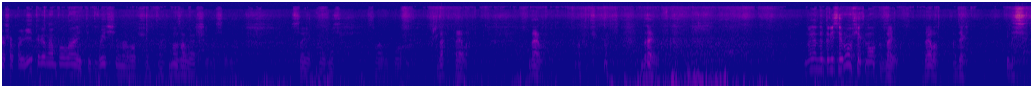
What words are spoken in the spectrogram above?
Тільки що повітряна була і підвищена, в общем-то. Ну, завершилося, да. Все, як кажуть, слава Богу. Да? Дай лапу. Дай лапу. От. Дай лапу. Ну я не дресировщик, ну дай лапу. Дай лапу. Адель. Іди сюди.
